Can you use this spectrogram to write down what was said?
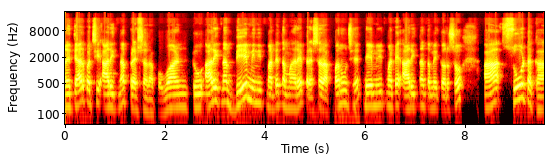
અને ત્યાર પછી આ રીતના પ્રેશર આપો. વન ટુ આ રીતના બે મિનિટ માટે તમારે પ્રેશર આપવાનું છે. બે મિનિટ માટે આ રીતના તમે કરશો. આ સો ટકા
